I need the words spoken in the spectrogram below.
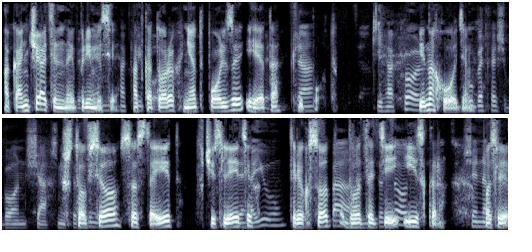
окончательные примеси, от которых нет пользы, и это клепот. И находим, что все состоит в числе этих 320 искр, после,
